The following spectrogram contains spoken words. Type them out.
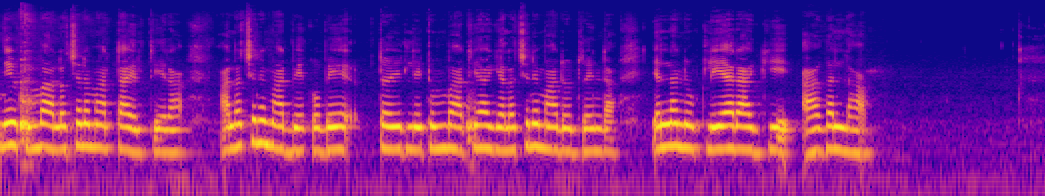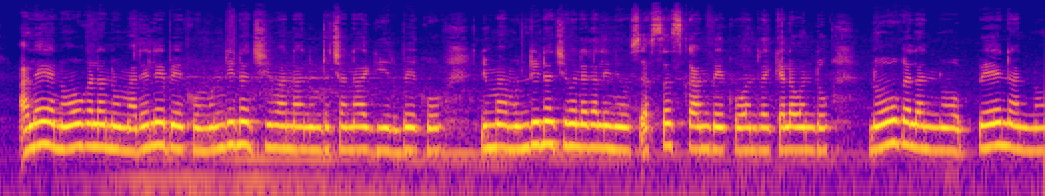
ನೀವು ತುಂಬ ಆಲೋಚನೆ ಮಾಡ್ತಾ ಇರ್ತೀರಾ? ಆಲೋಚನೆ ಮಾಡಬೇಕು. ಬೇ ಇಲ್ಲಿ ತುಂಬ ಅತಿಯಾಗಿ ಆಲೋಚನೆ ಮಾಡೋದ್ರಿಂದ ಎಲ್ಲನೂ ಕ್ಲಿಯರಾಗಿ ಆಗಲ್ಲ. ಹಳೆಯ ನೋವುಗಳನ್ನು ಮರೆಯಲೇಬೇಕು. ಮುಂದಿನ ಜೀವನ ನಿಮ್ಮದು ಚೆನ್ನಾಗಿ ಇರಬೇಕು. ನಿಮ್ಮ ಮುಂದಿನ ಜೀವನದಲ್ಲಿ ನೀವು ಸಕ್ಸಸ್ ಕಾಣಬೇಕು. ಅಂದರೆ ಕೆಲವೊಂದು ನೋವುಗಳನ್ನು ಪೇನನ್ನು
